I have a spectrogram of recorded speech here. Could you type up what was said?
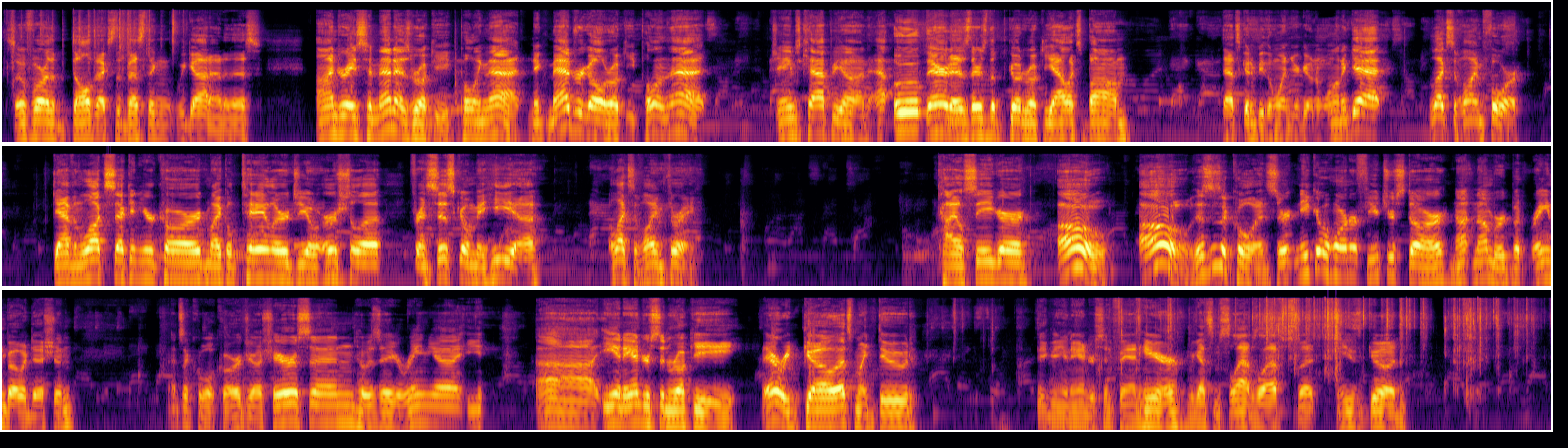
So far, the Dalbec's the best thing we got out of this. Andres Gimenez rookie, pulling that. Nick Madrigal rookie, pulling that. James Capion. Oop, there it is. There's the good rookie, Alec Bohm. That's going to be the one you're going to want to get. Alexa, volume four. Gavin Lux, second year card. Michael Taylor, Gio Urshela, Francisco Mejia. Alexa, volume three. Kyle Seager. Oh, oh, this is a cool insert. Nico Hoerner, future star, not numbered, but rainbow edition. That's a cool card. Josh Harrison, Jose Urena, e- ah, Ian Anderson rookie. There we go. That's my dude. Big Ian Anderson fan here. We got some slabs left, but he's good.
